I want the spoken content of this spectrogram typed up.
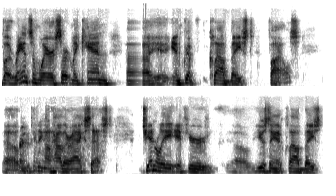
but ransomware certainly can uh, encrypt cloud based files, uh, right. depending on how they're accessed. Generally, if you're uh, using a cloud based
